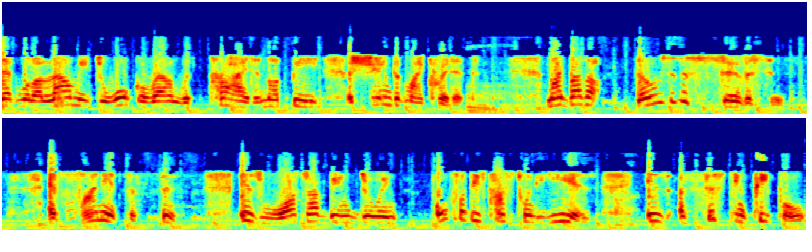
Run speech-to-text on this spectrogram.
that will allow me to walk around with pride and not be ashamed of my credit? My brother, those are the services at Finance Assist is what I've been doing all for these past 20 years is assisting people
